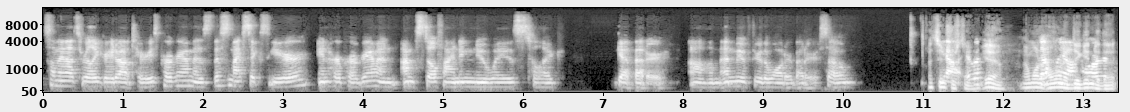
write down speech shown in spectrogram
something that's really great about Teri's program is this is my sixth year in her program and I'm still finding new ways to like get better um, and move through the water better. So that's interesting. Yeah, yeah. I want to I want to dig into that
